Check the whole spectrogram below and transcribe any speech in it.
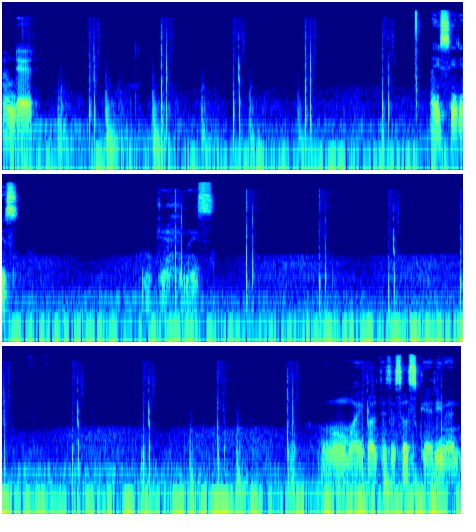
I'm dead. Are you serious? Okay, nice. Oh this is so scary, man.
